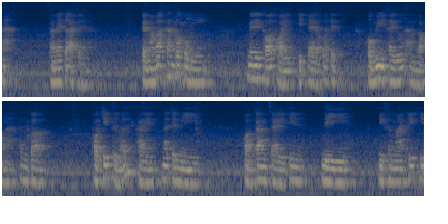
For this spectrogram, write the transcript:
อะตอนแรกก็อาจจะแต่มาว่าท่านก็คงไม่ได้ท้อถอยจิตใจหรอกว่าจะผมไม่มีใครรู้ธรรมหรอกนะท่านก็พอคิดถึงเอ้ยใครน่าจะมีความตั้งใจที่ดี มีสมาธิที่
